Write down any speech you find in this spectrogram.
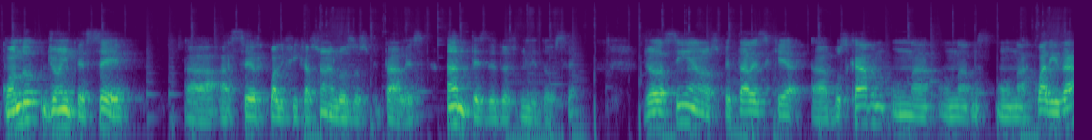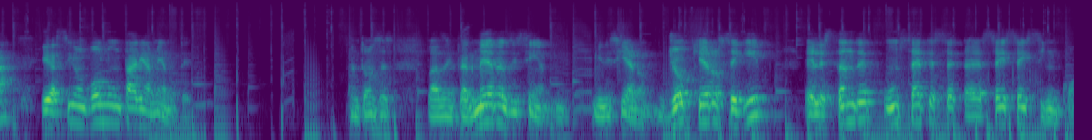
cuando yo empecé a hacer cualificación en los hospitales, antes de 2012, yo hacía en hospitales que uh, buscaban una, una, una, cualidad y hacían voluntariamente. Entonces, las enfermeras decían, me dijeron, yo quiero seguir el estándar 17665.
